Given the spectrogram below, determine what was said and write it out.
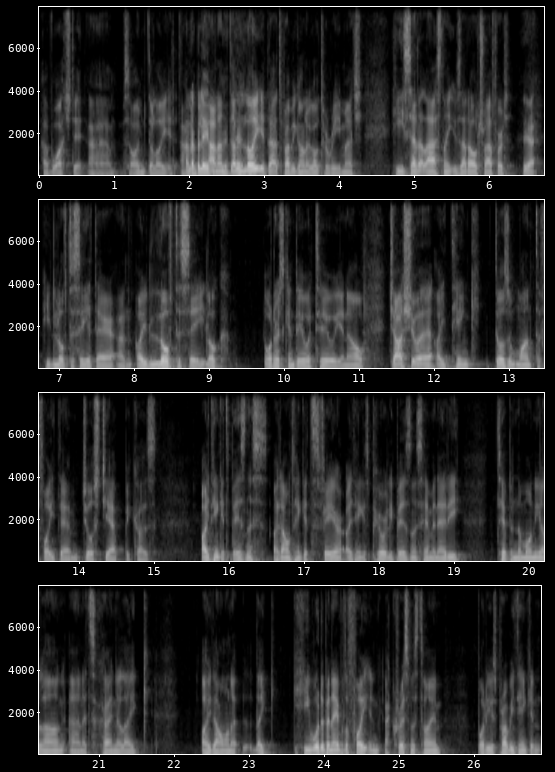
have watched it. Um, so I'm delighted, and, And I believe- and I'm delighted that it's probably going to go to a rematch. He said it last night. He was at Old Trafford. Yeah. he'd love to see it there, and I'd love to see. Look, others can do it too. You know, Joshua, I think doesn't want to fight them just yet because I think it's business. I don't think it's fair. I think it's purely business. Him and Eddie tipping the money along, and it's kind of like I don't want to like. He would have been able to fight in, at Christmas time, but he was probably thinking,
